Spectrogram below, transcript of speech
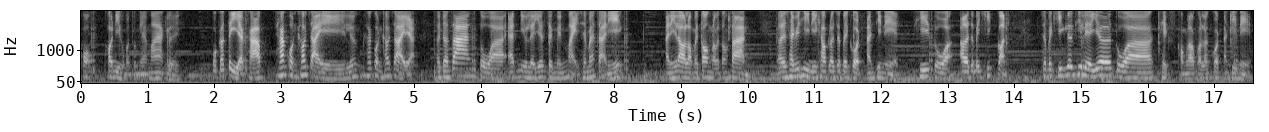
ข้อข้อดีของมันตรงนี้มากเลย ปกติอะครับ ถ้าคนเข้าใจเรื่องถ้าคนเข้าใจอะ เราจะสร้างตัว add new layer segment ใหม่ใช่ไหมแต่อันนี้ อันนี้เราเราไม่ต้องเราไม่ต้องสร้าง เราจะใช้วิธีนี้ครับ เราจะไปกด alternate ที่ตัวเราจะไปคลิกก่อน จะไปคลิกเลือกที่ layer ตัว text ของเราก่อนแล้วกด alternate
